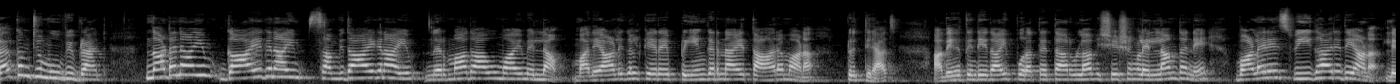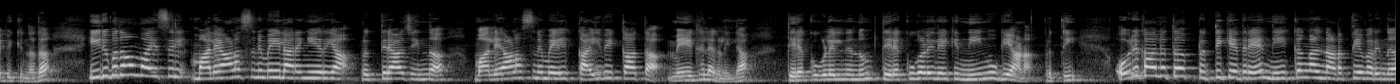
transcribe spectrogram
വെൽക്കം ടു മൂവി ബ്രാൻഡ് നടനായും ഗായകനായും സംവിധായകനായും നിർമ്മാതാവുമായും എല്ലാം മലയാളികൾക്കേറെ പ്രിയങ്കരനായ താരമാണ് പൃഥ്വിരാജ്. അദ്ദേഹത്തിന്റെതായി പുറത്തെത്താറുള്ള വിശേഷങ്ങളെല്ലാം തന്നെ വളരെ സ്വീകാര്യതയാണ് ലഭിക്കുന്നത്. ഇരുപതാം വയസ്സിൽ മലയാള സിനിമയിൽ അരങ്ങേറിയ പൃഥ്വിരാജ് ഇന്ന് മലയാള സിനിമയിൽ കൈവെക്കാത്ത മേഖലകളില്ല. തിരക്കുകളിൽ നിന്നും തിരക്കുകളിലേക്ക് നീങ്ങുകയാണ് പൃഥ്വി. ഒരു കാലത്ത് പൃഥ്വിക്കെതിരെ നീക്കങ്ങൾ നടത്തിയവർ ഇന്ന്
